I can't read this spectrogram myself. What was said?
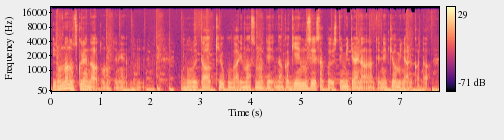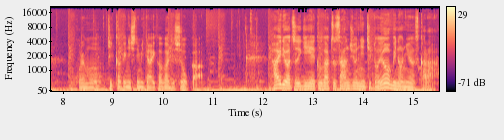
いろんなの作れんだと思ってね、うん、驚いた記憶がありますのでなんかゲーム制作してみたいななんてね興味のある方これもきっかけにしてみてはいかがでしょうか。はいでは次9月30日土曜日のニュースから。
